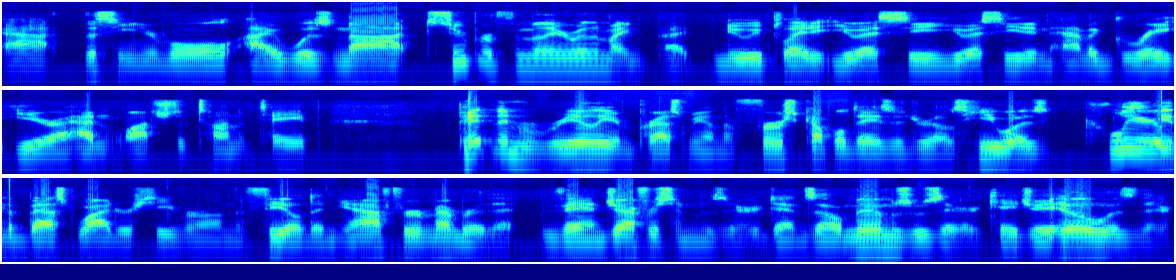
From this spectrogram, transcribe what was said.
at the Senior Bowl. I was not super familiar with him. I, I knew he played at USC. USC didn't have a great year. I hadn't watched a ton of tape. Pittman really impressed me on the first couple days of drills. He was clearly the best wide receiver on the field, and you have to remember that Van Jefferson was there, Denzel Mims was there, KJ Hill was there.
